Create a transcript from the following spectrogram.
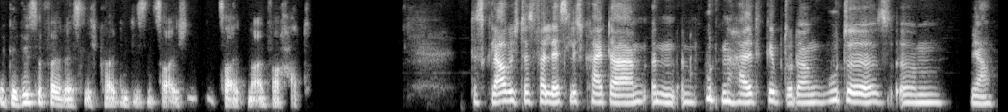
eine gewisse Verlässlichkeit in diesen Zeichen, Zeiten einfach hat. Das glaube ich, dass Verlässlichkeit da einen, einen guten Halt gibt oder ein gutes, ähm, ja,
